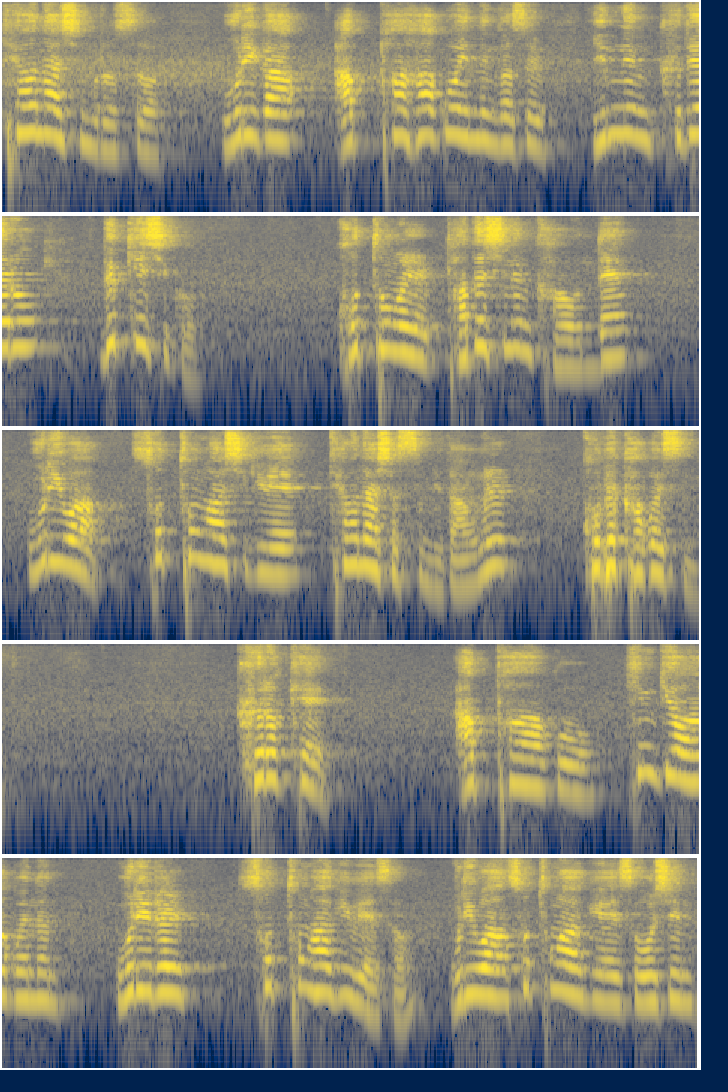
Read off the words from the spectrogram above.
태어나심으로써 우리가 아파하고 있는 것을 있는 그대로 느끼시고 고통을 받으시는 가운데 우리와 소통하시기 위해 태어나셨습니다을 고백하고 있습니다. 그렇게 아파하고 힘겨워하고 있는 우리를 소통하기 위해서 우리와 소통하기 위해서 오신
